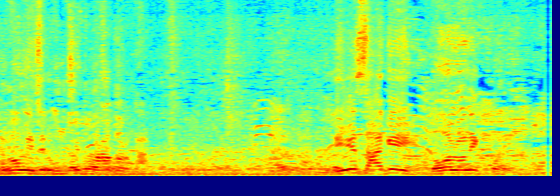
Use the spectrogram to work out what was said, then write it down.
এবং এদের উচ্ছেদ করা দরকার। দেশ আগে দল অনেক পরে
